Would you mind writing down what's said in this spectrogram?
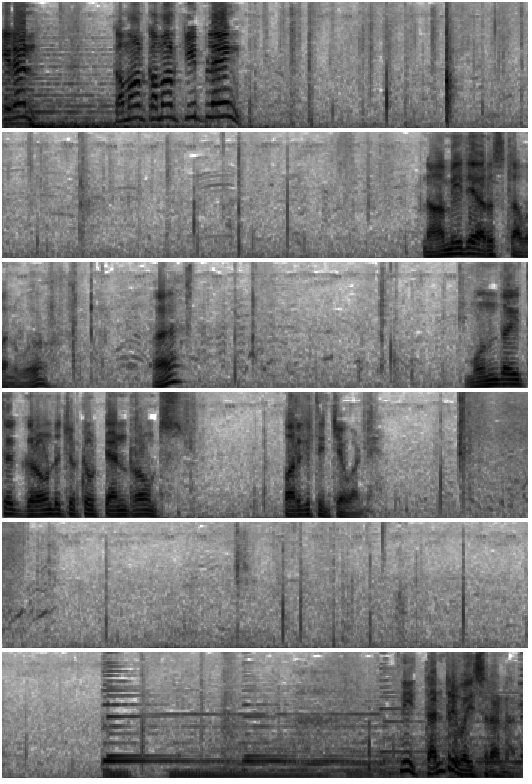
Kiran come on come on keep playing నా మీదే అరుస్తావా నువ్వు? ముందైతే గ్రౌండ్ చుట్టూ టెన్ రౌండ్స్ పరిగెత్తించేవాడిని. నీ తండ్రి వయసురా నాది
